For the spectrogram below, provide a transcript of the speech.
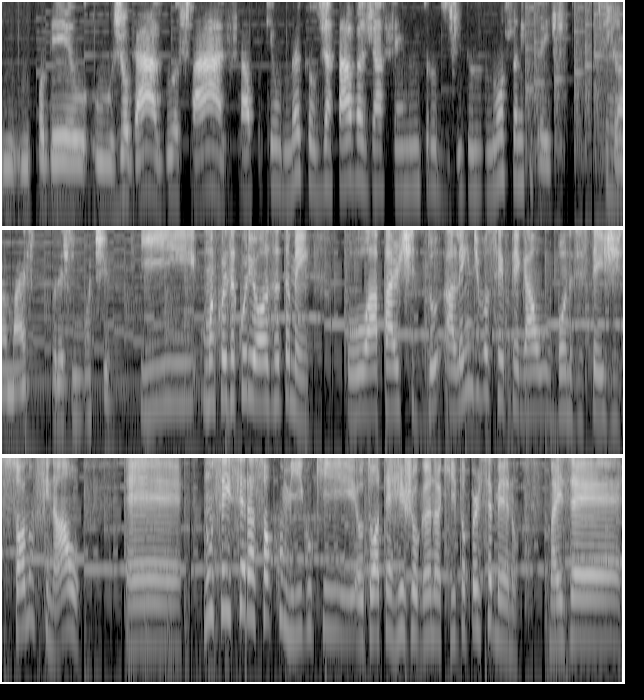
E, e poder o, o jogar as duas fases e tal, porque o Knuckles já estava já sendo introduzido no Sonic 3. Sim. Então é mais por esse motivo. E uma coisa curiosa também, o, a parte do. Além de você pegar o bônus stage só no final, é, não sei se era só comigo que eu tô até rejogando aqui, tô percebendo. Mas é.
